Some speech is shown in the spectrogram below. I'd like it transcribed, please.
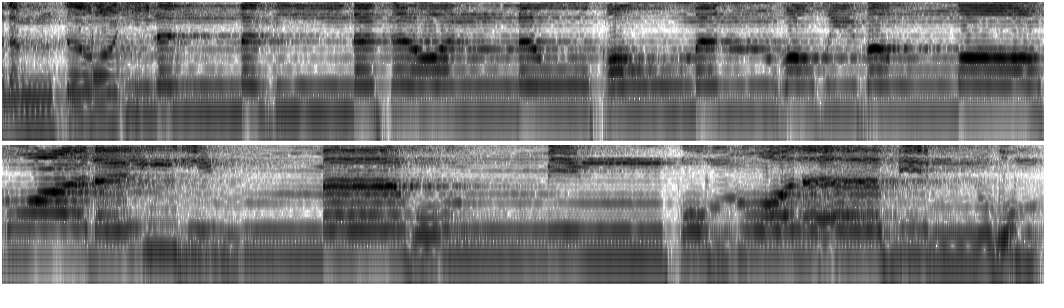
ألم تر إلى الذين تولوا قوما غضب الله عليهم ما هم منكم ولا منهم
